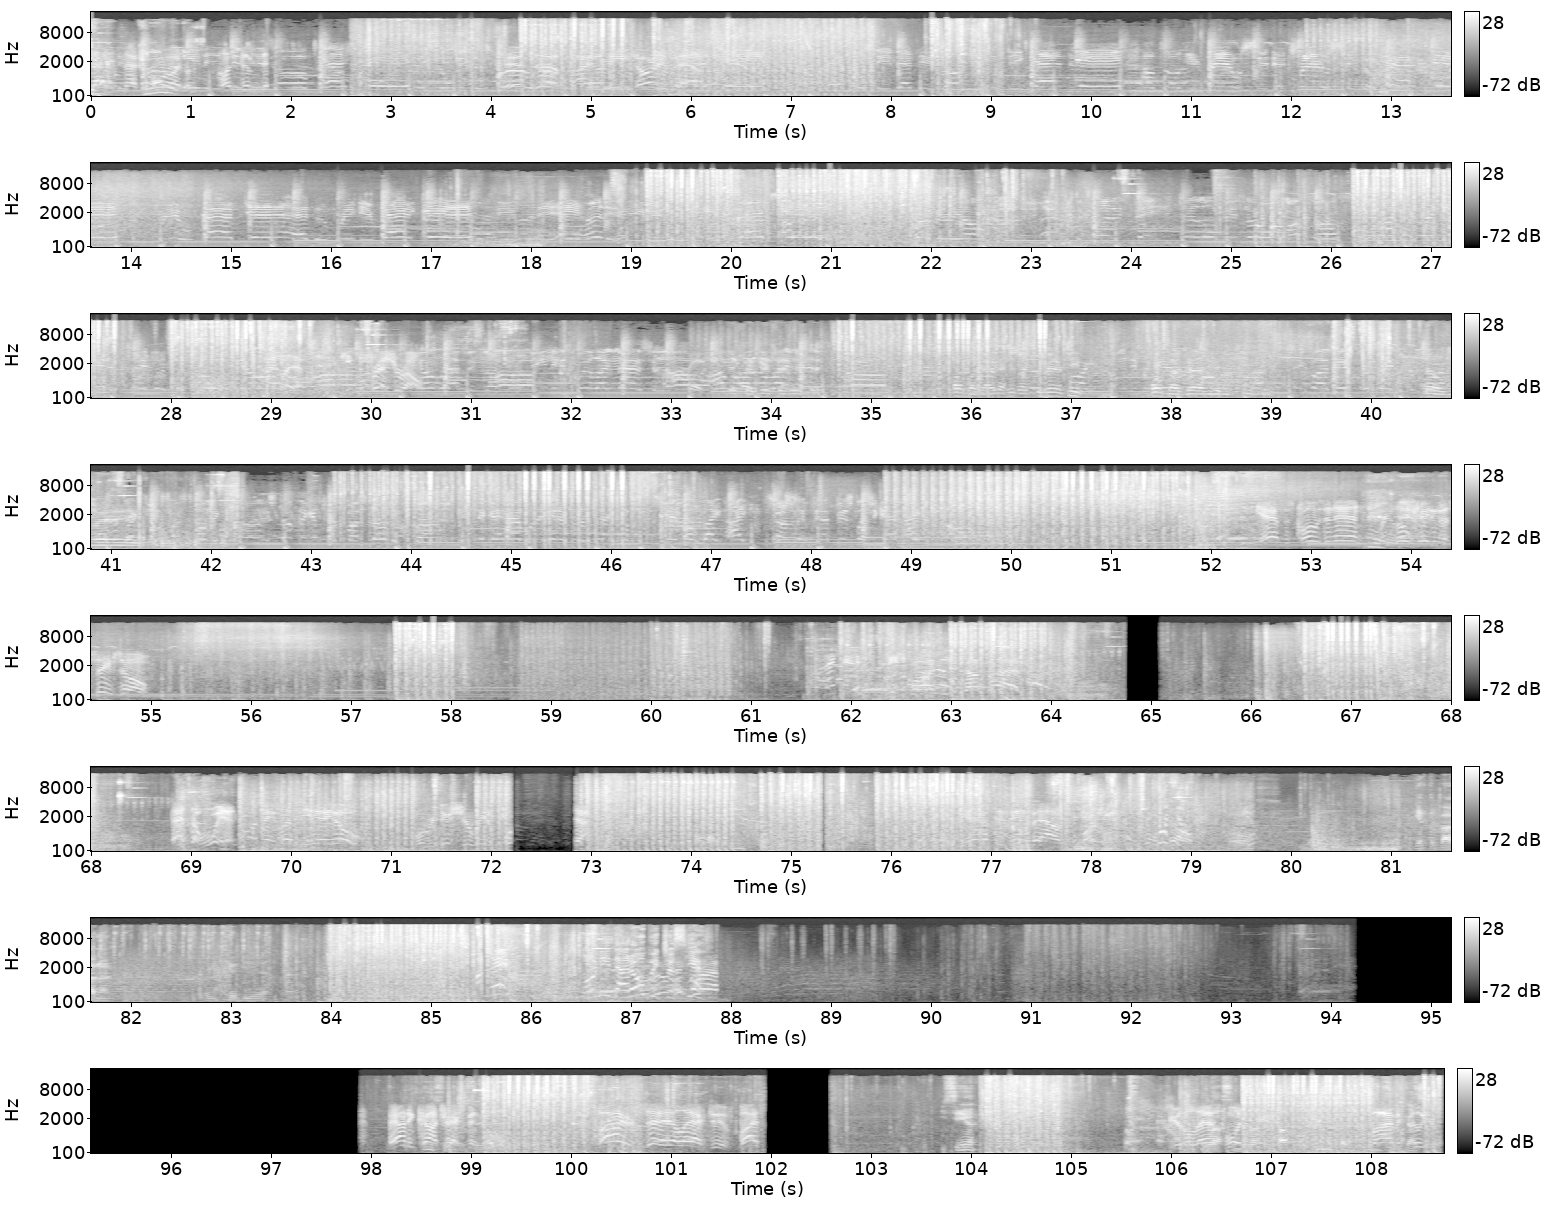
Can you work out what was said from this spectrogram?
that come on. Hunt them down. Oh my god, I got hit by so many team. Oh my god, you got a team. No way. Gas is closing in. Relocating the safe zone. Bottom. We killed you. I'm hit! Don't need that open just yet. Bounty contract's been pulled. Fire sale active. Buy. You see him? You're the last one. Last top. Bring. Five until you're.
